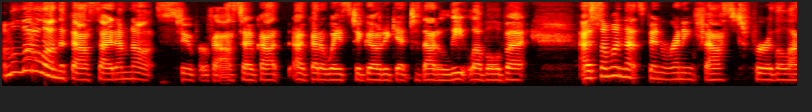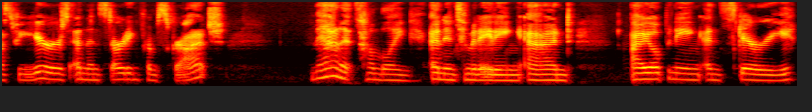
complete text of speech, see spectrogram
I'm a little on the fast side. I'm not super fast. I've got I've got a ways to go to get to that elite level. But as someone that's been running fast for the last few years and then starting from scratch, man, it's humbling and intimidating and eye opening and scary.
